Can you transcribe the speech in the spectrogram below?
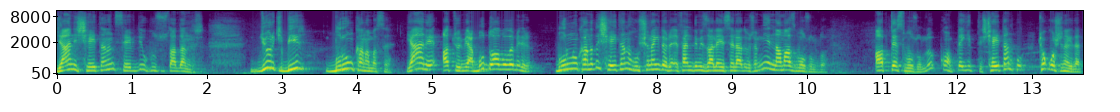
Yani şeytanın sevdiği hususlardandır. Diyor ki bir burun kanaması. Yani atıyorum ya bu doğal olabilir. Burnun kanadı şeytanın hoşuna gidiyor Efendimiz Aleyhisselatü Vesselam. Niye? Namaz bozuldu. Abdest bozuldu. Komple gitti. Şeytan çok hoşuna gider.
